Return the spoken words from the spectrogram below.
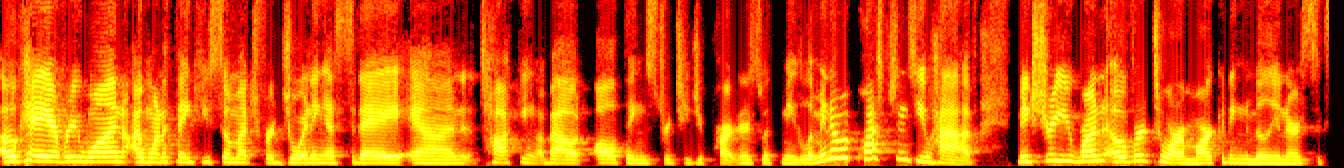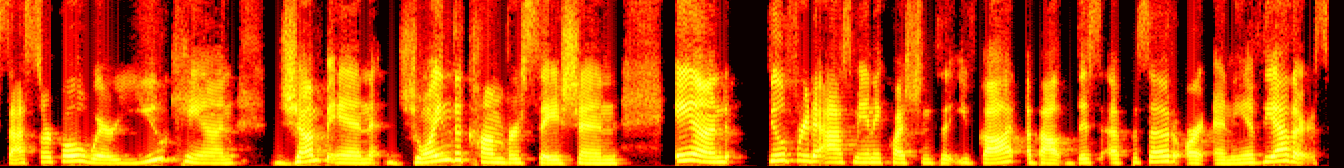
Okay, everyone, I want to thank you so much for joining us today and talking about all things strategic partners with me. Let me know what questions you have. Make sure you run over to our Marketing to Millionaire Success Circle where you can jump in, join the conversation, and feel free to ask me any questions that you've got about this episode or any of the others.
